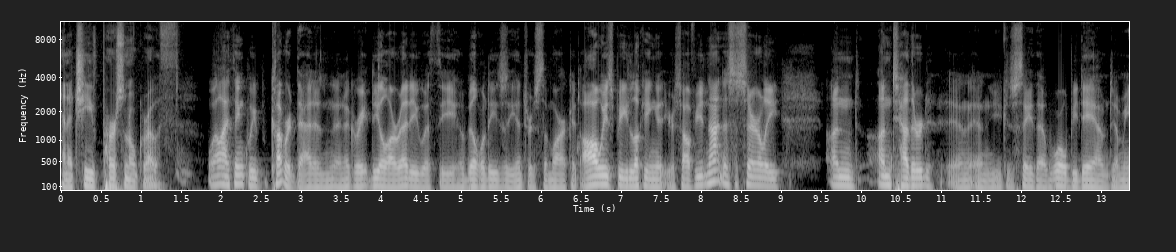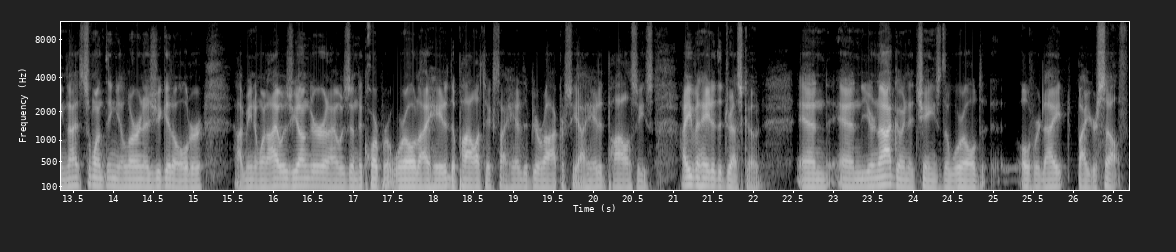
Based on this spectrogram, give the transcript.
and achieve personal growth? Well, I think we've covered that in, in, a great deal already with the abilities, the interests, the market. Always be looking at yourself. You're not necessarily un, untethered, and, and you can say the world be damned. I mean, that's one thing you learn as you get older. I mean, when I was younger and I was in the corporate world, I hated the politics, I hated the bureaucracy, I hated policies, I even hated the dress code. And and you're not going to change the world overnight by yourself.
